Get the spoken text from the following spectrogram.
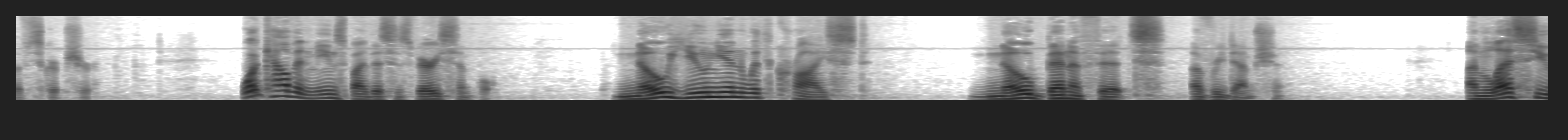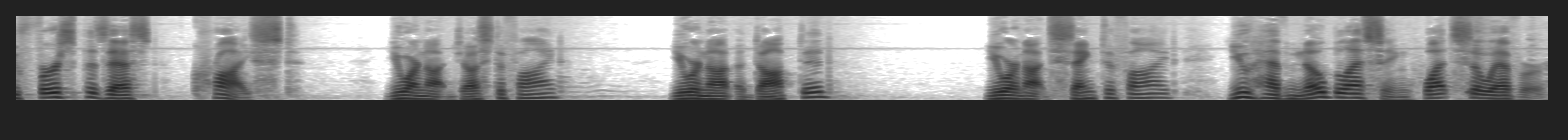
of Scripture. What Calvin means by this is very simple no union with Christ, no benefits of redemption. Unless you first possessed Christ, you are not justified, you are not adopted, you are not sanctified, you have no blessing whatsoever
